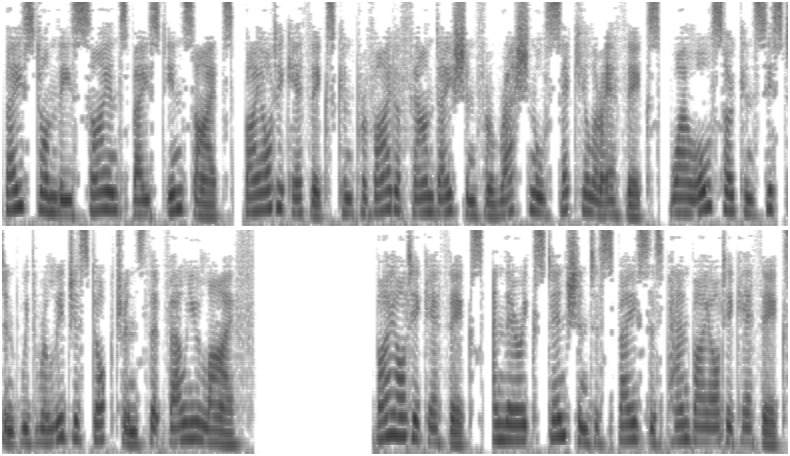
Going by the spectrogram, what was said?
Based on these science-based insights, biotic ethics can provide a foundation for rational secular ethics, while also consistent with religious doctrines that value life. Biotic ethics, and their extension to space as panbiotic ethics,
